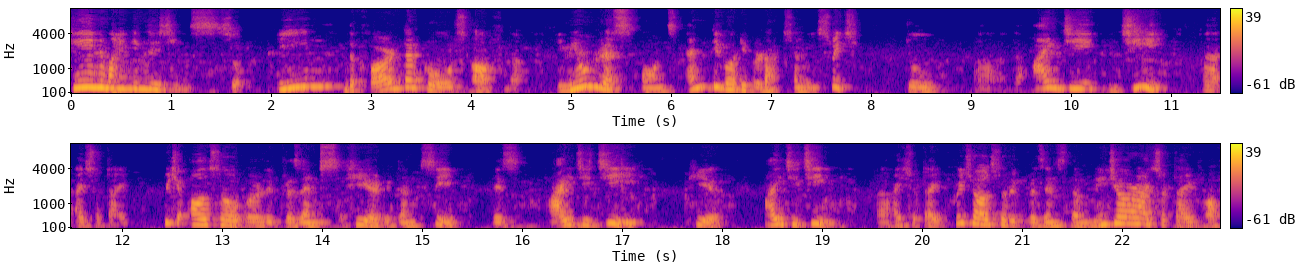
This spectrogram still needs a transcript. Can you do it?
10 binding regions. So in the further course of the immune response, antibody production will switch to uh, the IgG uh, isotype, which also represents here, you can see this IgG here, IgG uh, isotype, which also represents the major isotype of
